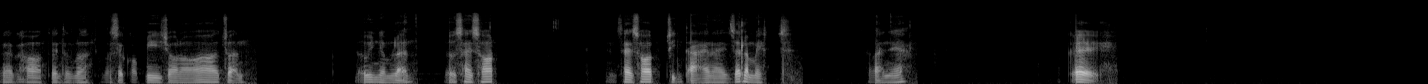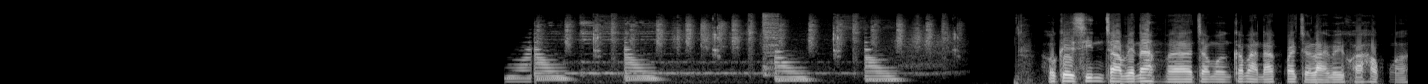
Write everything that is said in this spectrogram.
ờ, tên thực đơn chúng ta sẽ copy cho nó chuẩn. Đỡ bị nhầm lẫn đỡ sai sót. Những sai sót chính tả này rất là mệt các bạn nhé. Ok. Ok, xin chào Việt Nam và chào mừng các bạn đã quay trở lại với khóa học ờ,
